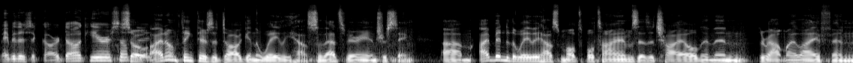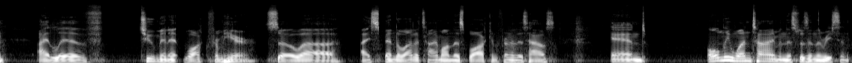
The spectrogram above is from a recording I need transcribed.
Maybe there's a guard dog here or something. So I don't think there's a dog in the Whaley house. So that's very interesting. Um, I've been to the Whaley house multiple times as a child and then throughout my life, and I live two minute walk from here. So uh, I spend a lot of time on this block in front of this house. And only one time, and this was in the recent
